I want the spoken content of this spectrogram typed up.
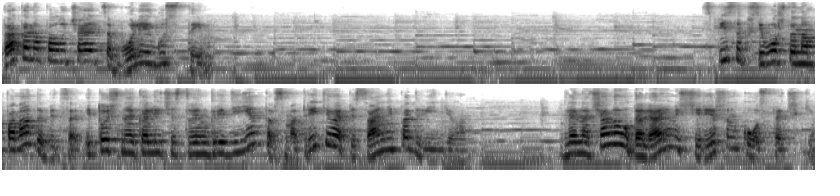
Так оно получается более густым. Список всего, что нам понадобится и точное количество ингредиентов смотрите в описании под видео. Для начала удаляем из черешин косточки.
